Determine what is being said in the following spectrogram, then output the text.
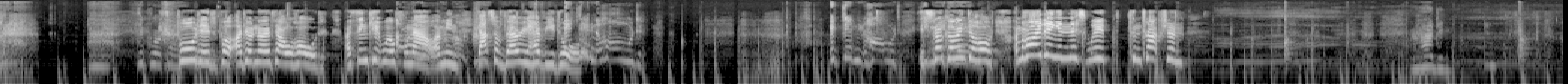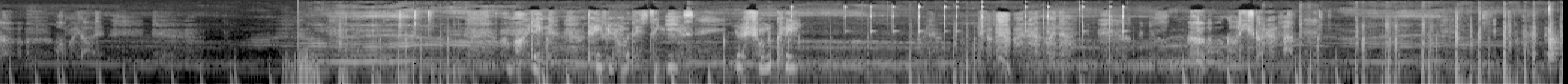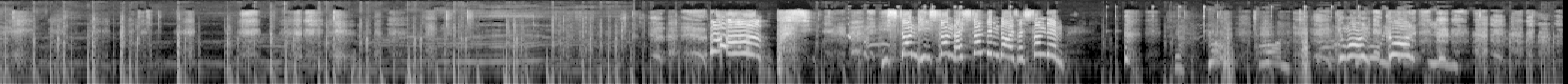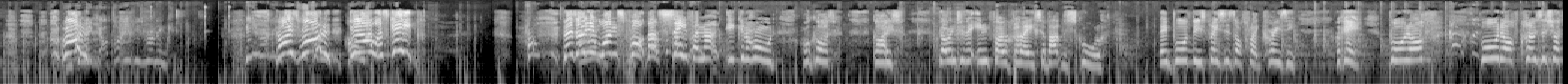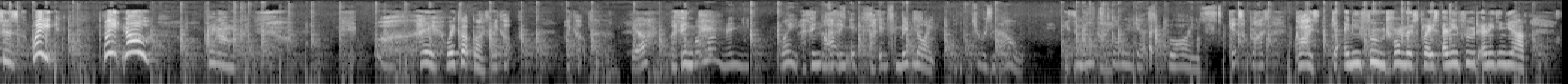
Boarded, but I don't know if that will hold. I think it will for now. I mean, that's a very heavy door. It didn't hold. It didn't hold. It's He not going it to hold. I'm hiding in this weird contraption. I'm hiding. Oh my god. I'm hiding. I don't even know what this thing is. You shrunk me. Ah! He's stunned, he's stunned. I stunned him, guys. I stunned him. Yeah. Come on. Come on, come on. Run! I'll tell you if he's running. Guys, run! Get out, escape! There's only one spot that's safe and that it can hold. Oh god. Guys, go into the info place about the school. They board these places off like crazy. Okay, board off. Board off. Close the shutters. Wait! Wait, no! Oh no. Hey, wake up, guys. Wake up. Wake up. Yeah. I think Wait, I think- I think- it's I think- it's midnight. The teacher isn't out. it's We need midnight. to go and get uh, supplies. Get supplies, guys. Get any food from this place. Any food, anything you have.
